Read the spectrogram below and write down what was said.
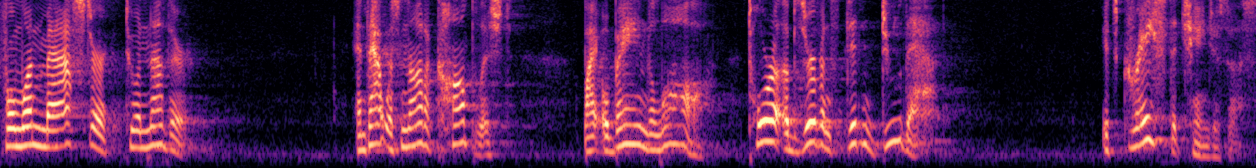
from one master to another. And that was not accomplished by obeying the law. Torah observance didn't do that. It's grace that changes us.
